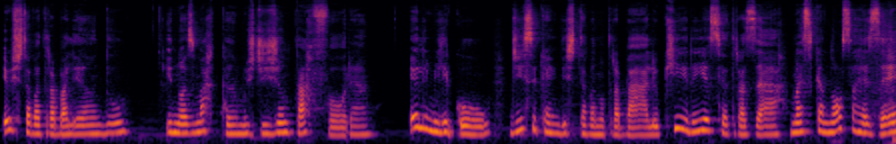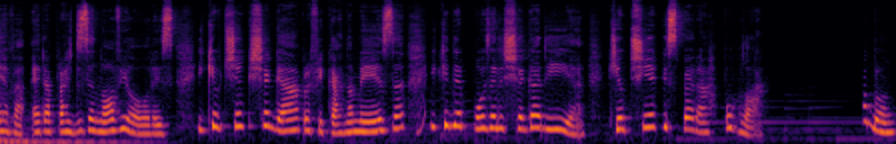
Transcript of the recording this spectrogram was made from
Eu estava trabalhando e nós marcamos de jantar fora. Ele me ligou, disse que ainda estava no trabalho, que iria se atrasar, mas que a nossa reserva era para as 19 horas e que eu tinha que chegar para ficar na mesa e que depois ele chegaria, que eu tinha que esperar por lá. Tá bom.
